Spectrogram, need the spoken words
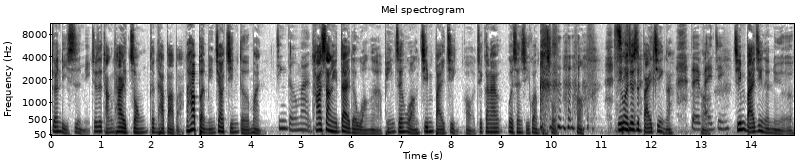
跟李世民，就是唐太宗跟他爸爸。那他本名叫金德曼。金德曼，他上一代的王啊，平真王金白净哦，就跟他卫生习惯不错 哦，因为就是白净啊，对，哦、白净金白净的女儿，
